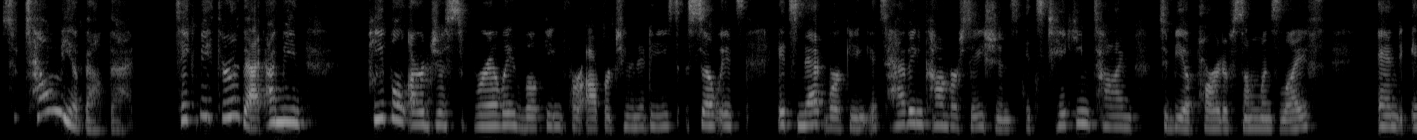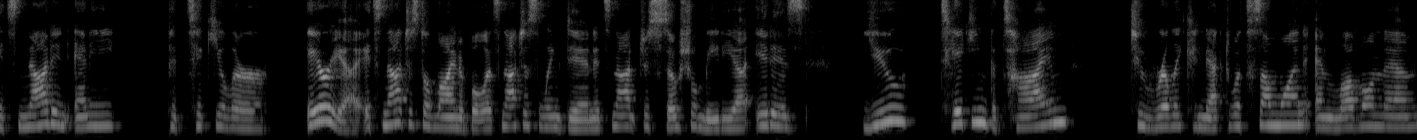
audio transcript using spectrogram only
So tell me about that. Take me through that. I mean, people are just really looking for opportunities. So it's it's networking it's having conversations it's taking time to be a part of someone's life. And it's not in any particular area. It's not just alignable it's not just linkedin it's not just social media. It is you taking the time to really connect with someone and love on them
